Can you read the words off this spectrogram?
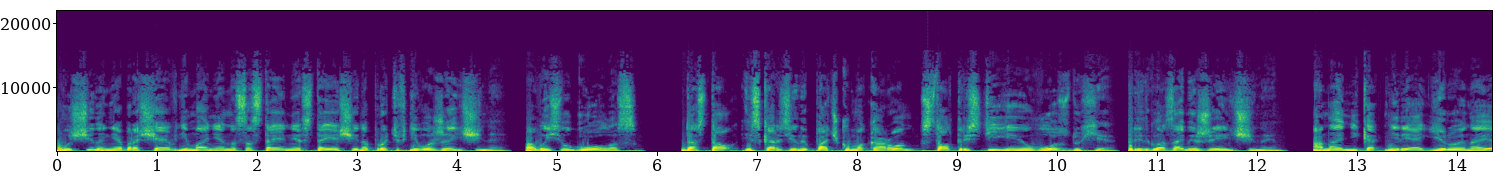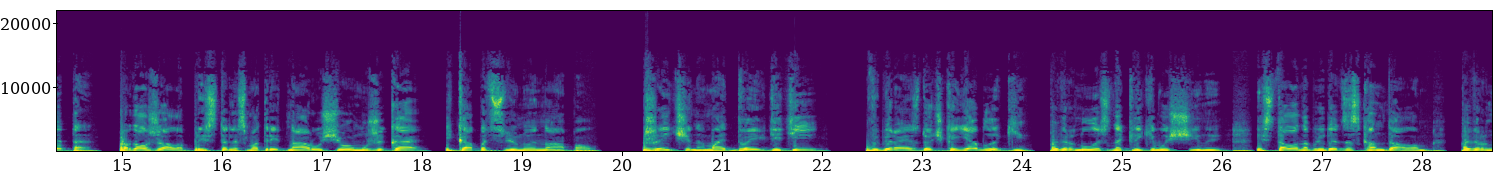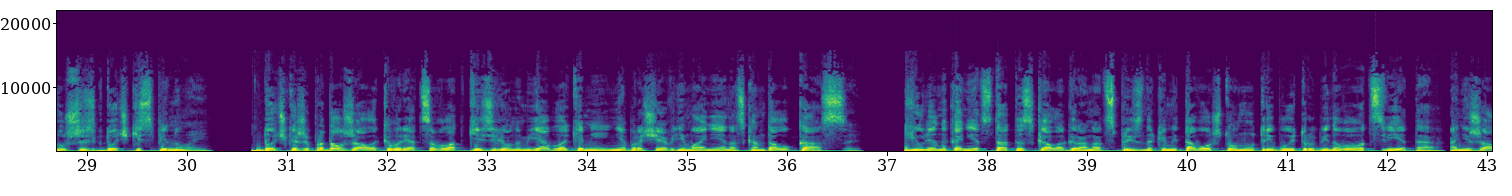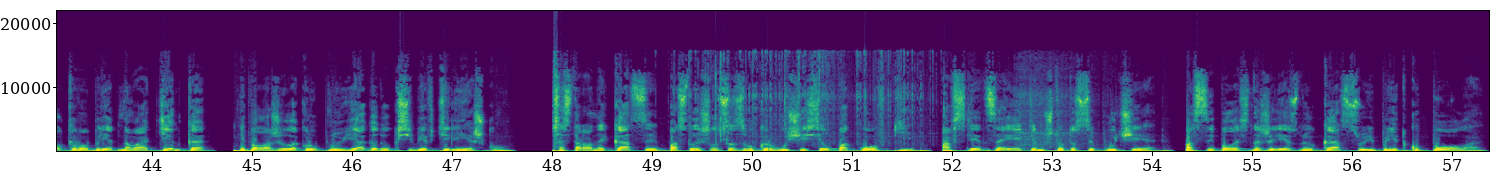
Мужчина, не обращая внимания на состояние стоящей напротив него женщины, повысил голос, достал из корзины пачку макарон, стал трясти ею в воздухе перед глазами женщины. Она, никак не реагируя на это, продолжала пристально смотреть на орущего мужика и капать слюной на пол. Женщина, мать двоих детей, выбирая с дочкой яблоки, повернулась на крики мужчины и стала наблюдать за скандалом, повернувшись к дочке спиной. Дочка же продолжала ковыряться в лотке зелеными яблоками, не обращая внимания на скандал у кассы. Юля наконец-то отыскала гранат с признаками того, что внутри будет рубинового цвета, а не жалкого бледного оттенка, и положила крупную ягоду к себе в тележку. Со стороны кассы послышался звук рвущейся упаковки, а вслед за этим что-то сыпучее посыпалось на железную кассу и плитку пола.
